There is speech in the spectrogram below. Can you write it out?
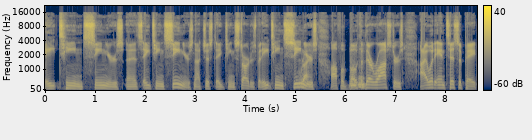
18 seniors, and it's 18 seniors, not just 18 starters, but 18 seniors right. off of both mm-hmm. of their rosters. I would anticipate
